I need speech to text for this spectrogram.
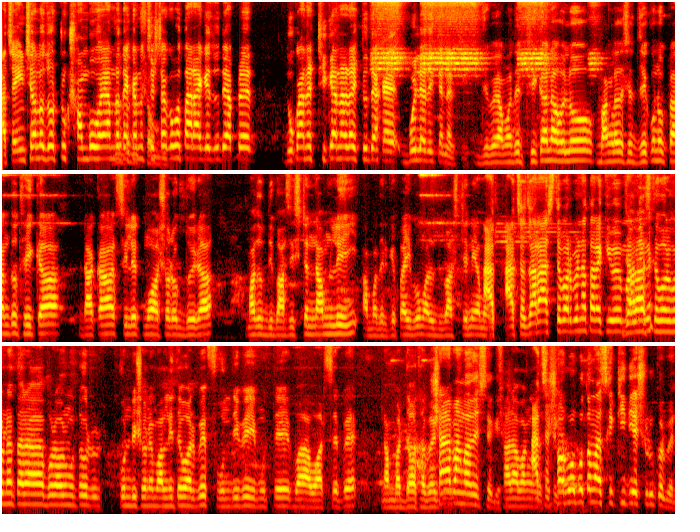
আচ্ছা ইনশাআল্লাহ যতটুকু সম্ভব হয় আমরা দেখানোর চেষ্টা করব। তার আগে যদি আপনার দোকানের ঠিকানাটা একটু দেখায় বইলা দিতেন আর কি। জি ভাই আমাদের ঠিকানা হলো বাংলাদেশের যে কোনো প্রান্ত থেকে ঢাকা সিলেট মহাসড়ক দইরা মাধবদী বাস স্ট্যান্ড নামলেই আমাদেরকে পাইবো মাধবদী বাস স্ট্যান্ডে আচ্ছা যারা আসতে পারবে না তারা কীভাবে যারা আসতে পারবে না তারা বরাবর মতো কন্ডিশনে মাল নিতে পারবে। ফোন দিবে এই মুহূর্তে বা হোয়াটসঅ্যাপে নাম্বার দেওয়া থাকবে। সারা বাংলাদেশ থেকে? সারা বাংলাদেশ আচ্ছা সর্বপ্রথম আজকে কি দিয়ে শুরু করবেন?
